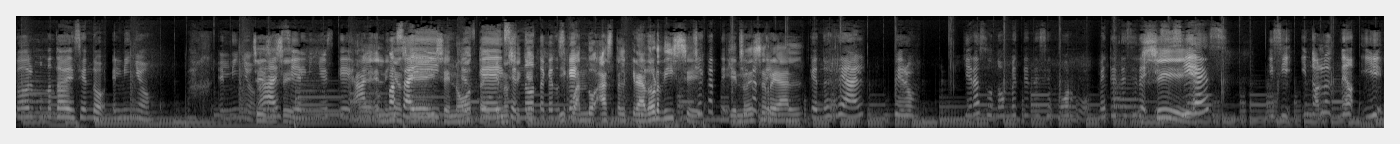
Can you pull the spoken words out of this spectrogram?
Todo el mundo andaba diciendo, el niño. El niño. Sí, Ay, sí. sí, el niño es que algo el niño pasa es gay, ahí. se es nota y gay, que no se sé qué. nota que no sé y qué. cuando hasta el creador dice Chécate, que no es real, que no es real, pero quieras o no, meten ese morbo, meten ese de y Sí. si es, y si, y no lo, no, y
